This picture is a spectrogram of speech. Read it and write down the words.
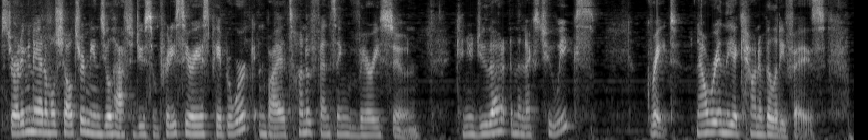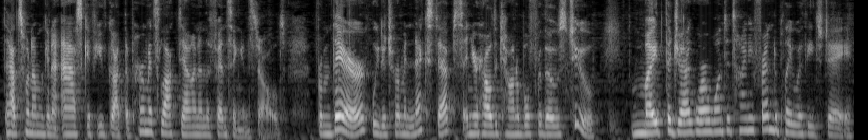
Starting an animal shelter means you'll have to do some pretty serious paperwork and buy a ton of fencing very soon. Can you do that in the next two weeks? Great. Now we're in the accountability phase. That's when I'm going to ask if you've got the permits locked down and the fencing installed. From there, we determine next steps and you're held accountable for those too. Might the Jaguar want a tiny friend to play with each day?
